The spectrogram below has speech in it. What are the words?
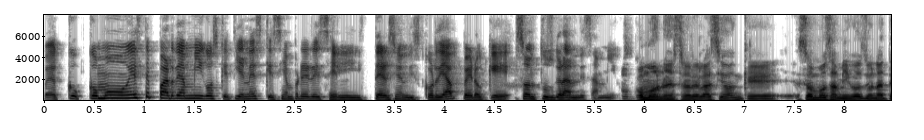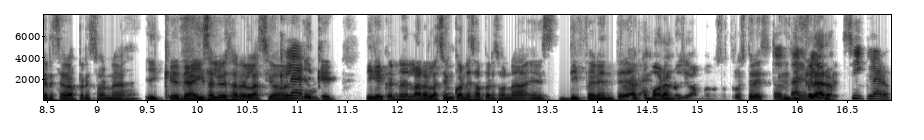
eh, co- como este par de amigos que tienes que siempre eres el tercio en discordia, pero que son tus grandes amigos. Como nuestra relación, que somos amigos de una tercera persona y que de ahí salió esa relación Claro. y que, y que con la relación con esa persona es diferente a como ahora nos llevamos nosotros tres. Totalmente. Claro. Sí, claro.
